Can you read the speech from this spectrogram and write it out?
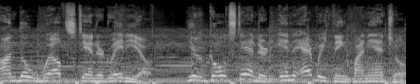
on the Wealth Standard Radio, your gold standard in everything financial.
